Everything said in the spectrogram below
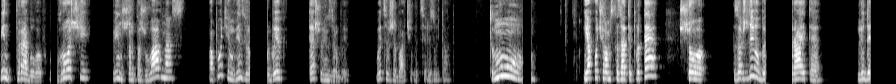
він требував гроші, він шантажував нас, а потім він зробив те, що він зробив. Ви це вже бачили, цей результат. Тому я хочу вам сказати про те, що завжди обирайте людей,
